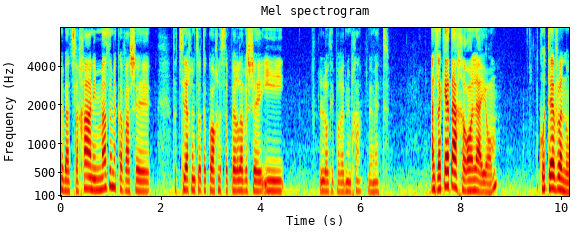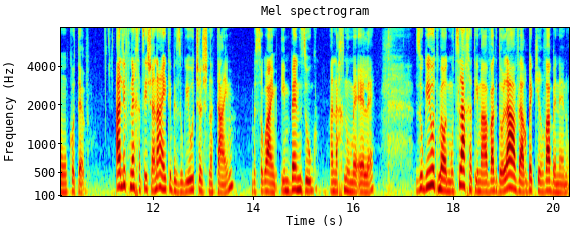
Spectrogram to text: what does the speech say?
ובהצלחה, אני מה זה מקווה שתצליח למצוא את הכוח לספר לה ושהיא לא תיפרד ממך, באמת. אז לקטע האחרון להיום, כותב לנו כותב. עד לפני חצי שנה הייתי בזוגיות של שנתיים, בסוגריים, עם בן זוג, אנחנו מאלה. זוגיות מאוד מוצלחת, עם אהבה גדולה והרבה קרבה בינינו.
